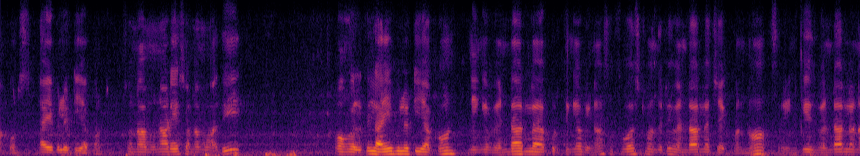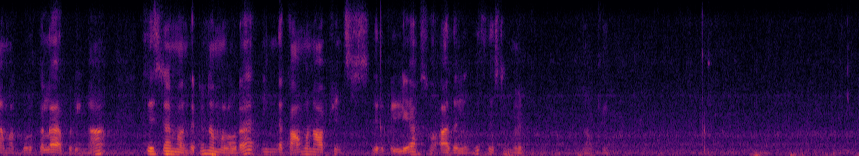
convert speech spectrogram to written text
accounts liability account so நான் முன்னாடியே சொன்ன மாதிரி உங்களுக்கு லைபிலிட்டி அக்கௌண்ட் நீங்கள் வெண்டாரில் கொடுத்தீங்க அப்படின்னா ஸோ ஃபர்ஸ்ட் வந்துட்டு வெண்டாரில் செக் பண்ணோம் ஸோ இன்கேஸ் வெண்டாரில் நம்ம கொடுக்கல அப்படின்னா சிஸ்டம் வந்துட்டு நம்மளோட இந்த காமன் ஆப்ஷன்ஸ் இருக்கு இல்லையா? ஸோ அதுலேருந்து சிஸ்டம் எடுத்துக்கணும். Okay sir issue sir ah.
